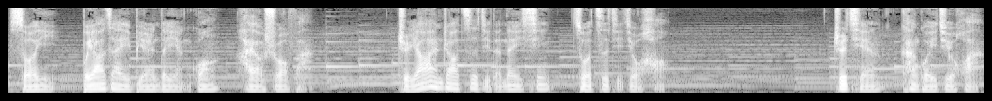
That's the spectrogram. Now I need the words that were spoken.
所以，不要在意别人的眼光还有说法，只要按照自己的内心做自己就好。之前看过一句话：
